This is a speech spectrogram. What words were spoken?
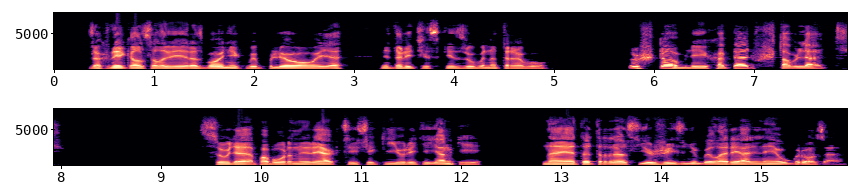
— захныкал соловей-разбойник, выплевывая металлические зубы на траву. Ну что мне их опять вставлять? Судя по бурной реакции секьюрити Янки, на этот раз ее жизнью была реальная угроза.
